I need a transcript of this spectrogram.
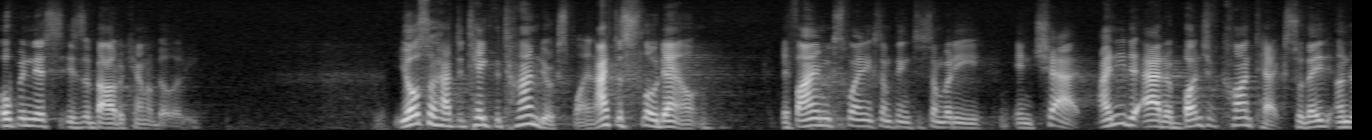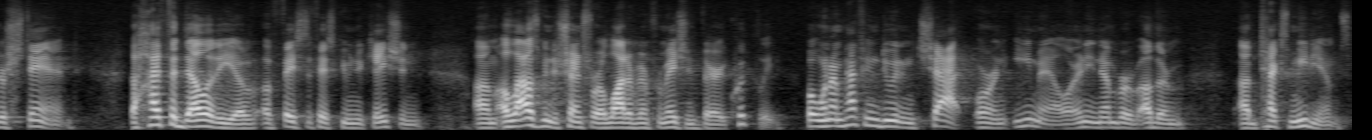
Openness is about accountability. You also have to take the time to explain. I have to slow down. If I'm explaining something to somebody in chat, I need to add a bunch of context so they understand. The high fidelity of face-to-face -face communication um, allows me to transfer a lot of information very quickly. But when I'm having to do it in chat or an email or any number of other um, text mediums,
